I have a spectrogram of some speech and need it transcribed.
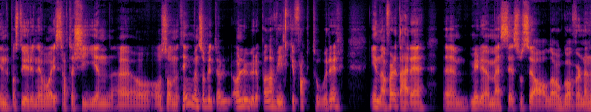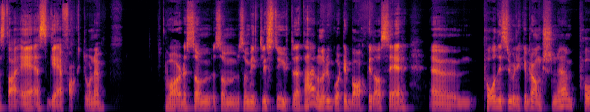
inne på styrenivå i strategien uh, og, og, sånne ting. Men så begynte jeg å, lure på da, hvilke faktorer innenfor dette her, uh, miljømessige, sosiale og governance, ESG-faktorene, var det som, som, som, virkelig styrte dette her. Og når du går tilbake da og ser eh, på disse ulike bransjene, på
